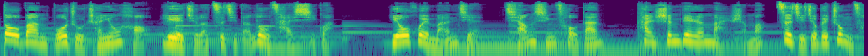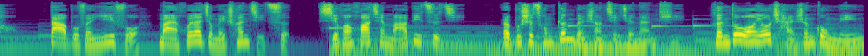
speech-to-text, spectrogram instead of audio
豆瓣博主陈永好列举了自己的漏财习惯：优惠满减，强行凑单，看身边人买什么，自己就被种草。大部分衣服买回来就没穿几次，喜欢花钱麻痹自己。而不是从根本上解决难题。很多网友产生共鸣，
